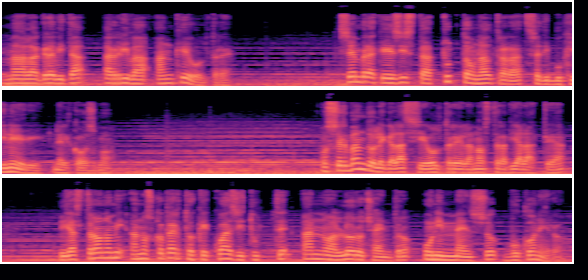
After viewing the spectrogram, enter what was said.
Ma la gravità arriva anche oltre. Sembra che esista tutta un'altra razza di buchi neri nel cosmo. Osservando le galassie oltre la nostra Via Lattea, gli astronomi hanno scoperto che quasi tutte hanno al loro centro un immenso buco nero.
